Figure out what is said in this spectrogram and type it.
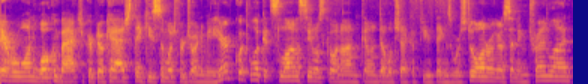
Hey everyone, welcome back to Crypto Cache. Thank you so much for joining me here. Quick look at Solana, seeing what's going on. Going to double check a few things. We're still honoring our ascending trend line.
